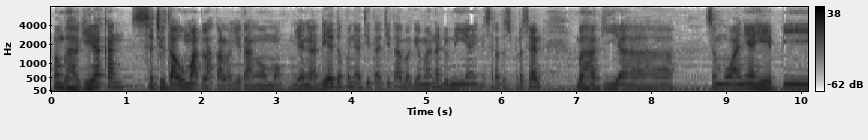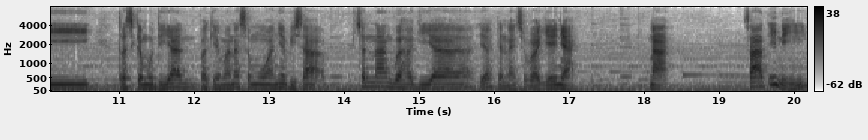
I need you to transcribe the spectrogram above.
membahagiakan sejuta umat lah kalau kita ngomong. Ya enggak, dia itu punya cita-cita bagaimana dunia ini 100% bahagia, semuanya happy, terus kemudian bagaimana semuanya bisa senang, bahagia, ya dan lain sebagainya. Nah, saat ini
